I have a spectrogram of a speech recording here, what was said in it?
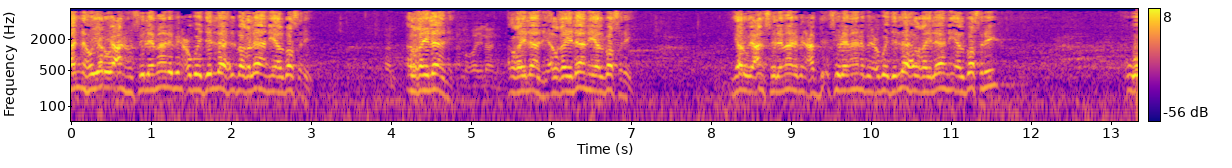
أنه يروي عنه سليمان بن عبيد الله البغلاني البصري الغيلاني. الغيلاني. الغيلاني الغيلاني البصري. يروي عن سليمان بن عبد سليمان بن عبيد الله الغيلاني البصري. و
